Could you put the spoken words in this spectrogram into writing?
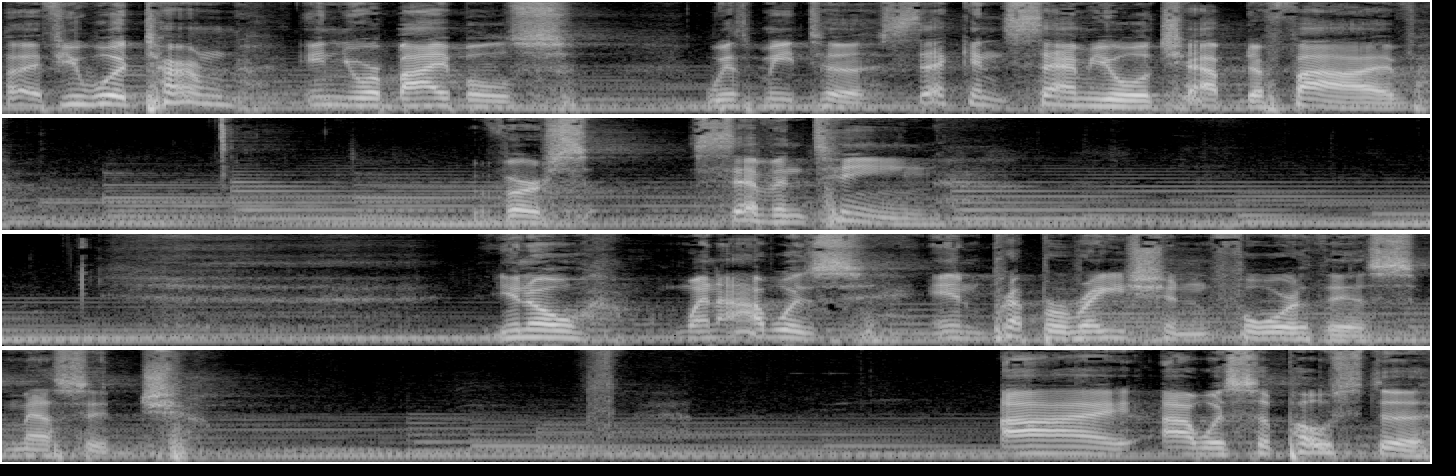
uh, if you would turn in your Bibles with me to 2 Samuel chapter 5, verse 17. You know, when I was in preparation for this message, I I was supposed to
